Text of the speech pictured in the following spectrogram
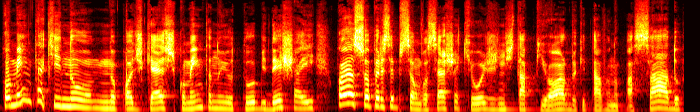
comenta aqui no, no podcast, comenta no YouTube, deixa aí qual é a sua percepção. Você acha que hoje a gente está pior do que estava no passado?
